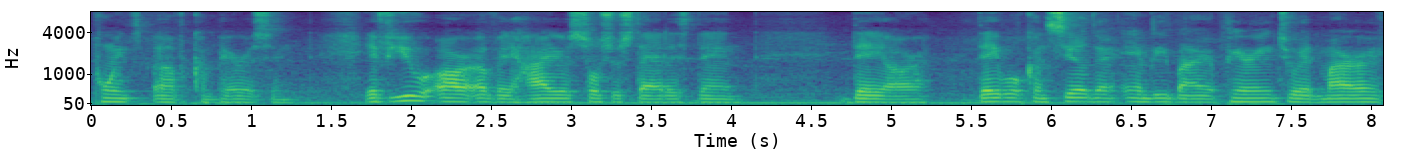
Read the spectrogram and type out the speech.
points of comparison. If you are of a higher social status than they are, they will conceal their envy by appearing to admire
